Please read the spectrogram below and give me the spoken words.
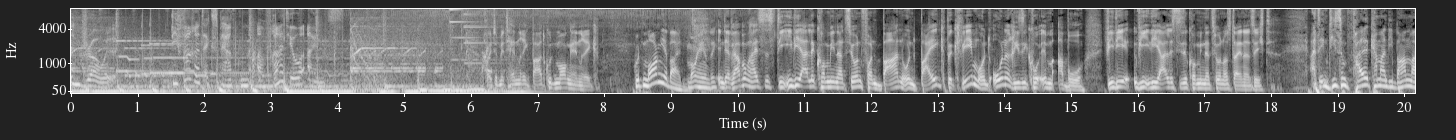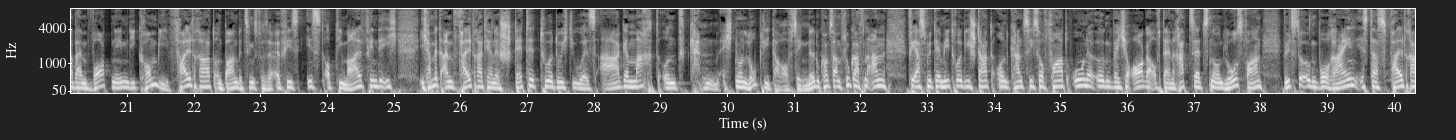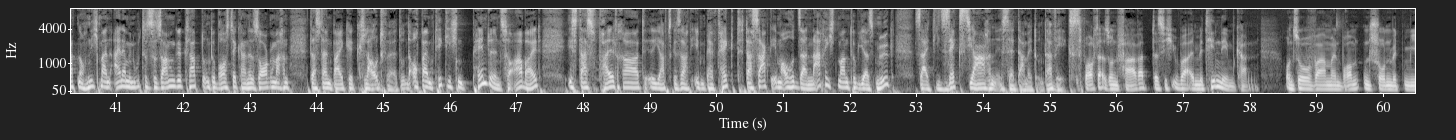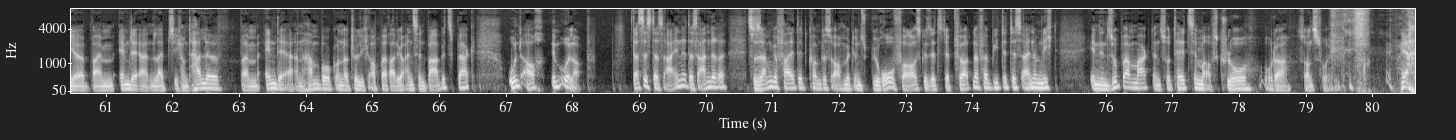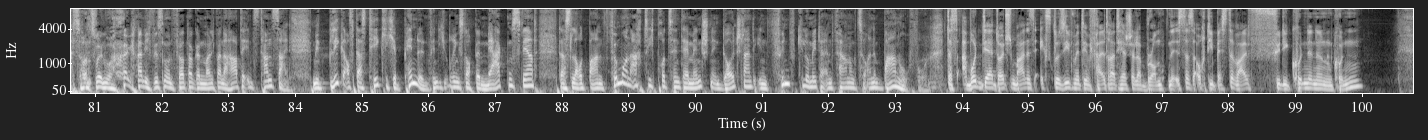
and Roll. Die Fahrradexperten auf Radio 1. Heute mit Henrik Barth. Guten Morgen, Henrik. Guten Morgen, ihr beiden. Morgen, Henrik. In der Werbung heißt es die ideale Kombination von Bahn und Bike, bequem und ohne Risiko im Abo. Wie, die, wie ideal ist diese Kombination aus deiner Sicht? Also in diesem Fall kann man die Bahn mal beim Wort nehmen. Die Kombi Faltrad und Bahn bzw. Öffis ist optimal, finde ich. Ich habe mit einem Faltrad ja eine Städtetour durch die USA gemacht und kann echt nur ein Loblied darauf singen. Ne? Du kommst am Flughafen an, fährst mit der Metro in die Stadt und kannst dich sofort ohne irgendwelche Orga auf dein Rad setzen und losfahren. Willst du irgendwo rein, ist das Faltrad noch nicht mal in einer Minute zusammengeklappt und du brauchst dir keine Sorgen machen, dass dein Bike geklaut wird. Und auch beim täglichen Pendeln zur Arbeit ist das Faltrad, ihr habt es gesagt, eben perfekt. Das sagt eben auch unser Nachrichtenmann Tobias Mög. Seit die sechs Jahren ist er damit unterwegs. Ich brauchte also ein Fahrrad, das ich überall mit hinnehmen kann. Und so war mein Brompton schon mit mir beim MDR in Leipzig und Halle, beim NDR in Hamburg und natürlich auch bei Radio 1 in Babelsberg und auch im Urlaub. Das ist das eine. Das andere, zusammengefaltet kommt es auch mit ins Büro, vorausgesetzt der Pförtner verbietet es einem nicht, in den Supermarkt, ins Hotelzimmer, aufs Klo oder sonst wohin. Ja, sonst wollen wir gar nicht wissen und Pförtner können manchmal eine harte Instanz sein. Mit Blick auf das tägliche Pendeln finde ich übrigens noch bemerkenswert, dass laut Bahn 85 Prozent der Menschen in Deutschland in fünf Kilometer Entfernung zu einem Bahnhof wohnen. Das Abo der Deutschen Bahn ist exklusiv mit dem Faltradhersteller Brompton. Ist das auch die beste Wahl für die Kundinnen und Kunden?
